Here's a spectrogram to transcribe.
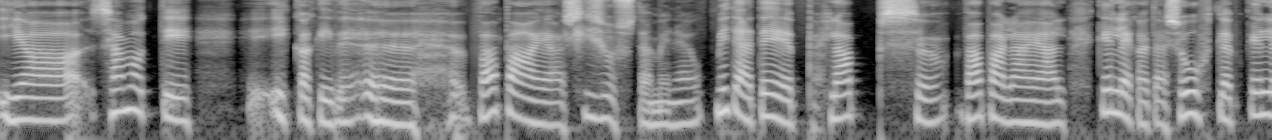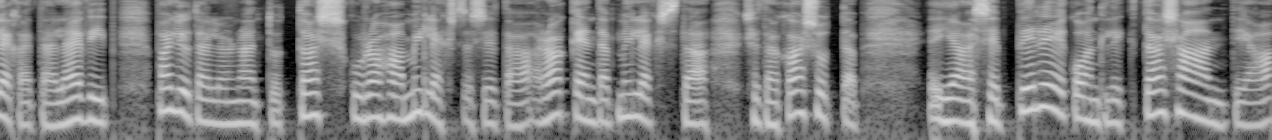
ja samuti ikkagi vaba aja sisustamine, mida teeb laps vabal ajal, kellega ta suhtleb, kellega ta lävib, palju talle on antud taskuraha, milleks ta seda rakendab, milleks ta seda kasutab? Ja see perekondlik tasand ja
